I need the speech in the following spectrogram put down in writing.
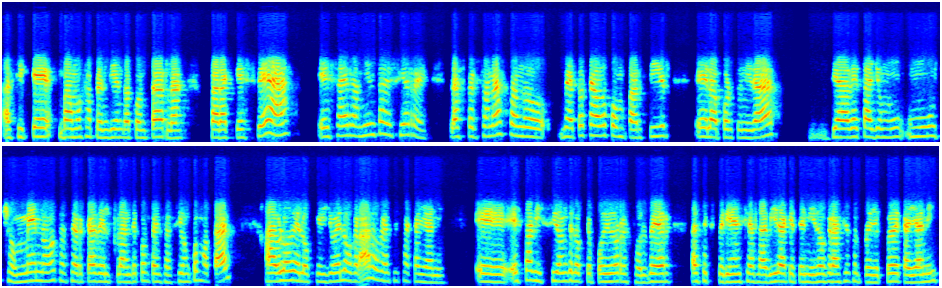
Así que vamos aprendiendo a contarla para que sea esa herramienta de cierre. Las personas cuando me ha tocado compartir eh, la oportunidad, ya detallo mucho menos acerca del plan de compensación como tal. Hablo de lo que yo he logrado gracias a Cayani. Eh, esta visión de lo que he podido resolver, las experiencias, la vida que he tenido gracias al proyecto de Cayani.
